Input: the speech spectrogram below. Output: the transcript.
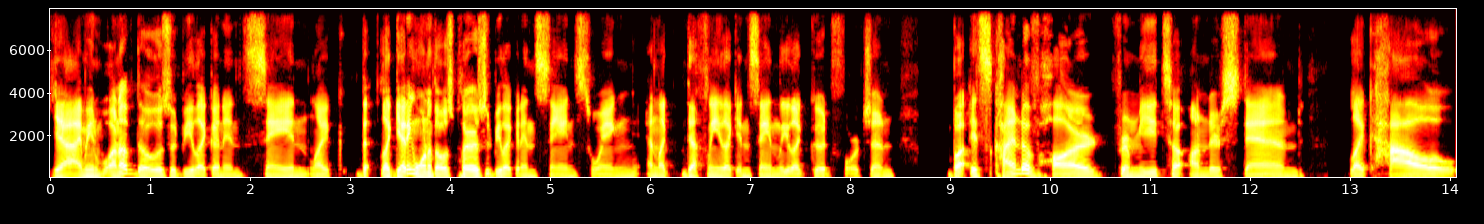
Yeah, I mean, one of those would be like an insane, like, th- like getting one of those players would be like an insane swing and like definitely like insanely like good fortune. But it's kind of hard for me to understand like how,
